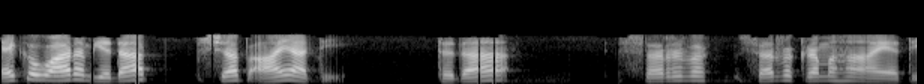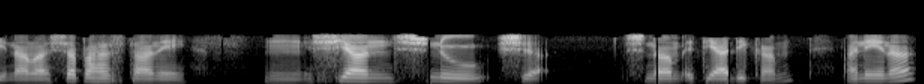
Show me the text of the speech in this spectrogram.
एकवारं यदा शप् आयाति तदा सर्व, सर्वक्रमः आयाति, नाम शपः स्थाने श्यन्, श्नु श श्नम् इत्यादिकम् अनेन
